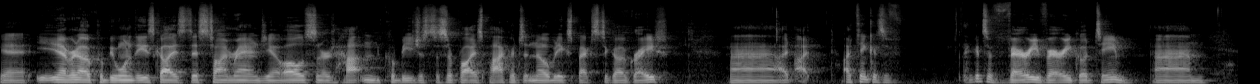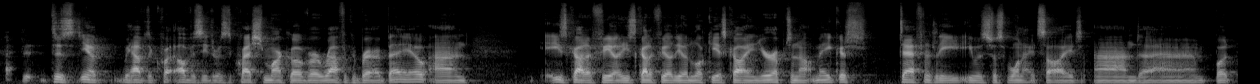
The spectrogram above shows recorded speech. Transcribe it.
yeah, you never know. It could be one of these guys this time round. You know, Olesen or Hatton could be just a surprise package that nobody expects to go great. Uh, I, I, I think it's a, I think it's a very very good team. Um, there's you know we have the obviously there was a question mark over Rafa Cabrera Bello and he's got to feel he's got to feel the unluckiest guy in Europe to not make it. Definitely, he was just one outside, and um, but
